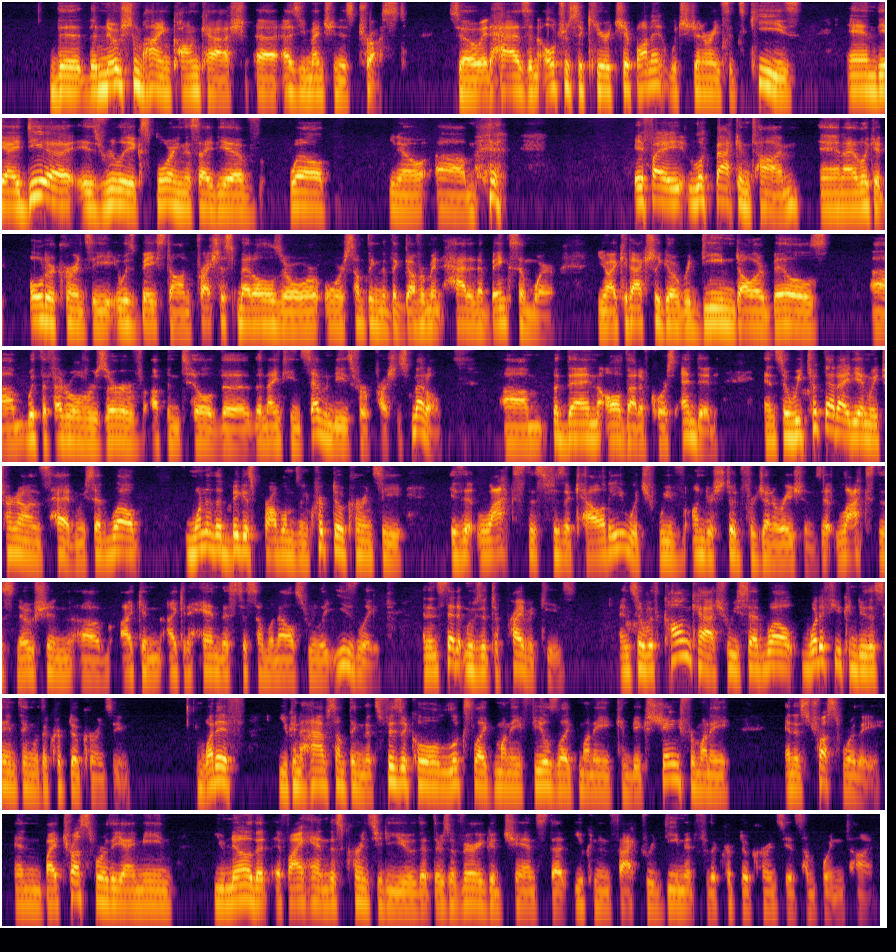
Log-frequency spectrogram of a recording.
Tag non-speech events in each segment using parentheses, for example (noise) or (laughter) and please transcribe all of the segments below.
the the notion behind Cash, uh, as you mentioned, is trust. So it has an ultra secure chip on it, which generates its keys. And the idea is really exploring this idea of, well, you know, um, (laughs) if I look back in time and I look at older currency, it was based on precious metals or or something that the government had in a bank somewhere. You know, I could actually go redeem dollar bills um, with the Federal Reserve up until the the 1970s for precious metal. Um, but then all that, of course, ended. And so we took that idea and we turned it on its head and we said, well, one of the biggest problems in cryptocurrency is it lacks this physicality which we've understood for generations. It lacks this notion of i can i can hand this to someone else really easily. And instead it moves it to private keys. And so with Cash, we said well what if you can do the same thing with a cryptocurrency? What if you can have something that's physical looks like money feels like money can be exchanged for money and is trustworthy? And by trustworthy i mean you know that if I hand this currency to you, that there's a very good chance that you can in fact redeem it for the cryptocurrency at some point in time.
